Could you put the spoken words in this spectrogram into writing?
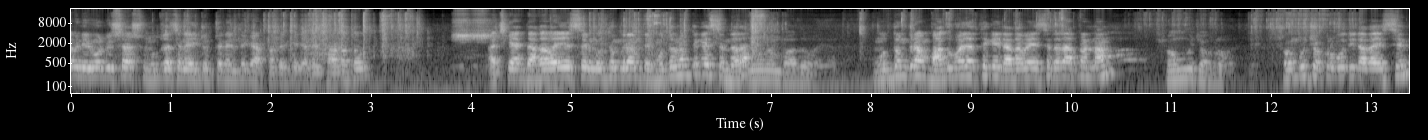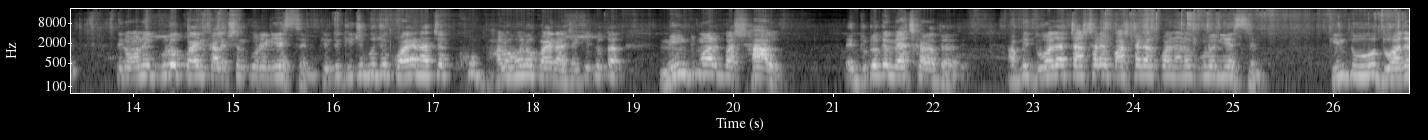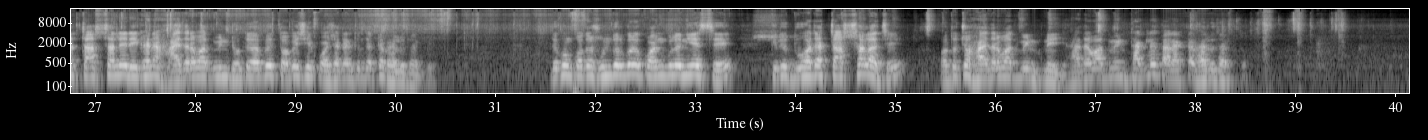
আমি নির্মল বিশ্বাস মুদ্রা চ্যানেল ইউটিউব চ্যানেল থেকে আপনাদেরকে জানাই স্বাগতম। আজকে এক দাদাভাই এসেছেন মধ্যমগ্রাম থেকে। মধ্যমগ্রাম থেকে এসেছেন দাদা? বাজার মধ্যমগ্রাম বাদুবাজার থেকে দাদাভাই এসেছে। দাদা আপনার নাম? শম্ভু চক্রবর্তী। শম্ভু চক্রবর্তী দাদা এসেছেন। তিনি অনেকগুলো কয়েন কালেকশন করে নিয়ে এসেছেন। কিন্তু কিছু কিছু কয়েন আছে খুব ভালো ভালো কয়েন আছে কিন্তু তার মিন্ট মার্ক বা শাল এই দুটোকে ম্যাচ করাতে হবে। আপনি দু সালের পাঁচ টাকার কয়েন অনেকগুলো নিয়ে এসেছেন। কিন্তু দু হাজার চার সালের এখানে হায়দ্রাবাদ মিন্ট হতে হবে, তবে সেই পয়সাটার কিন্তু একটা ভ্যালু থাকবে। দেখুন কত সুন্দর করে কয়েনগুলো নিয়ে এসছে, কিন্তু দু হাজার চার সাল আছে, অথচ হায়দ্রাবাদ মিন্ট নেই। হায়দ্রাবাদ মিন্ট থাকলে তার একটা ভ্যালু থাকতো।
